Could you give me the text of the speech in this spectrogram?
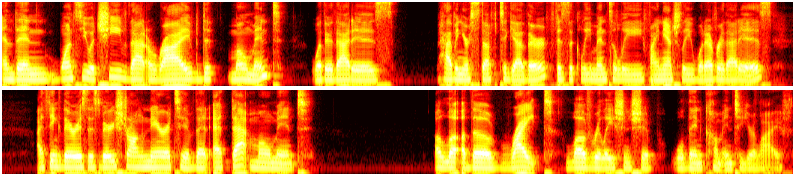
And then once you achieve that arrived moment, whether that is having your stuff together physically, mentally, financially, whatever that is, I think there is this very strong narrative that at that moment, a lo- uh, the right love relationship will then come into your life.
